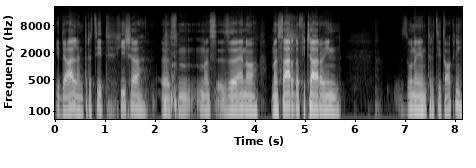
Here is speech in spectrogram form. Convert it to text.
idealen tracit, hiša z, mans, z eno mansardo, fičaro in zunaj en tracit okni,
